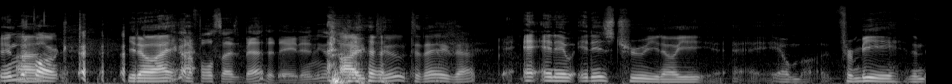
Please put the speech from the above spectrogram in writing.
in the Uh, bunk You know, I, You got I a full size bed today, didn't you? I do today that A- and it, it is true you know you, uh, you know, for me the,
